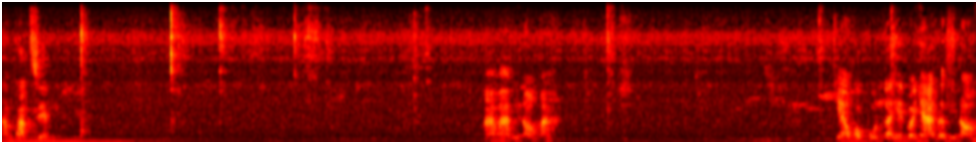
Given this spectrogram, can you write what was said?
ทำพักเสร็จมามาพี่น้องมาแก้วขอบคุณก็เฮ็ดว่ายากเด้อพี่น้อง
